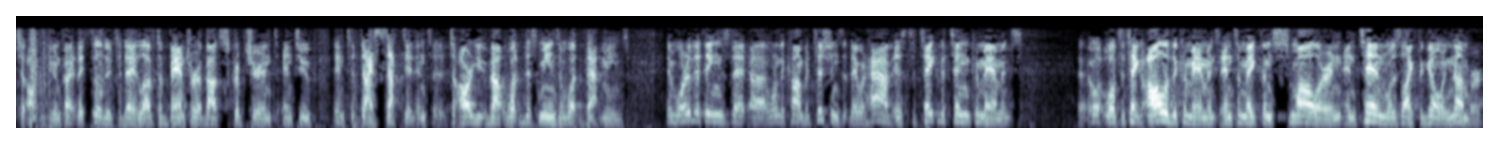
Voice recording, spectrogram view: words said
to argue. In fact, they still do today. Love to banter about Scripture and, and to and to dissect it and to, to argue about what this means and what that means. And one of the things that uh, one of the competitions that they would have is to take the Ten Commandments. Uh, well, to take all of the commandments and to make them smaller, and, and ten was like the going number.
